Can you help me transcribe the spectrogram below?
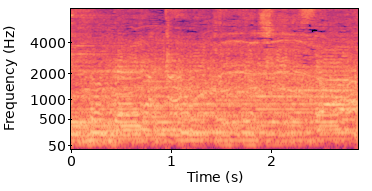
can't Inside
